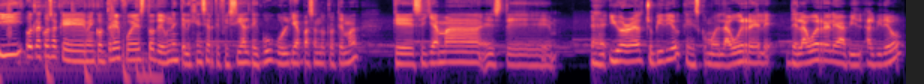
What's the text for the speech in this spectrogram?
Y otra cosa que me encontré fue esto de una inteligencia artificial de Google, ya pasando otro tema, que se llama este, eh, URL to video, que es como la URL, de la URL al video,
